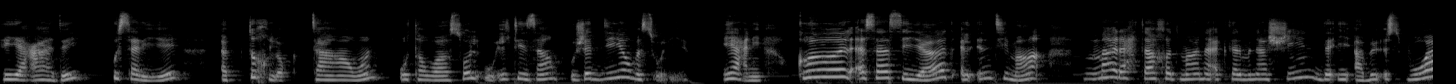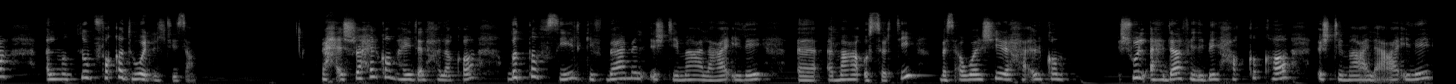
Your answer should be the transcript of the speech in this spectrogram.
هي عادة أسرية بتخلق تعاون وتواصل والتزام وجدية ومسؤولية. يعني كل أساسيات الانتماء ما رح تاخد معنا أكثر من 20 دقيقة بالأسبوع المطلوب فقط هو الالتزام. رح أشرح لكم هيدا الحلقة بالتفصيل كيف بعمل اجتماع العائلة آه، مع أسرتي. بس أول شي رح أقول لكم شو الأهداف اللي بيحققها اجتماع العائلة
